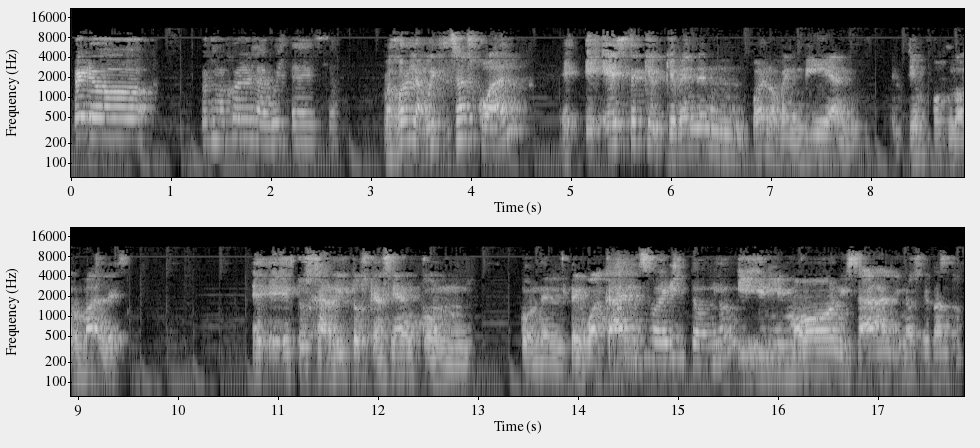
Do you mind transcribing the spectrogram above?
Pero, pues mejor el agüita esta. Mejor el agüita, ¿sabes cuál? Eh, eh, este que, que venden, bueno, vendían en tiempos normales, eh, estos jarritos que hacían con, con el tehuacán El suerito, ¿no? y, y limón y sal y no sé qué tanto.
